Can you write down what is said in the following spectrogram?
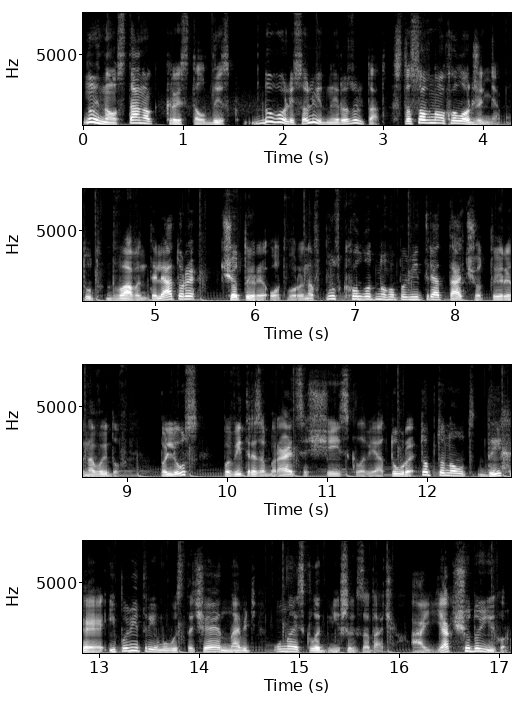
Ну і наостанок Crystal Disk. Доволі солідний результат. Стосовно охолодження, тут два вентилятори, чотири отвори на впуск холодного повітря та чотири на видув. Плюс повітря забирається ще й з клавіатури, тобто ноут дихає, і повітря йому вистачає навіть у найскладніших задачах. А як щодо ігор?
